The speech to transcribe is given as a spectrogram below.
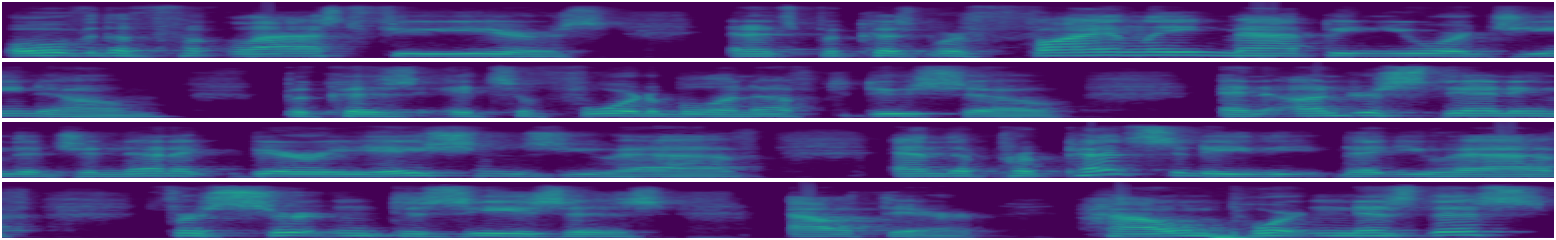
over the f- last few years. And it's because we're finally mapping your genome because it's affordable enough to do so and understanding the genetic variations you have and the propensity that you have for certain diseases out there. How important is this?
